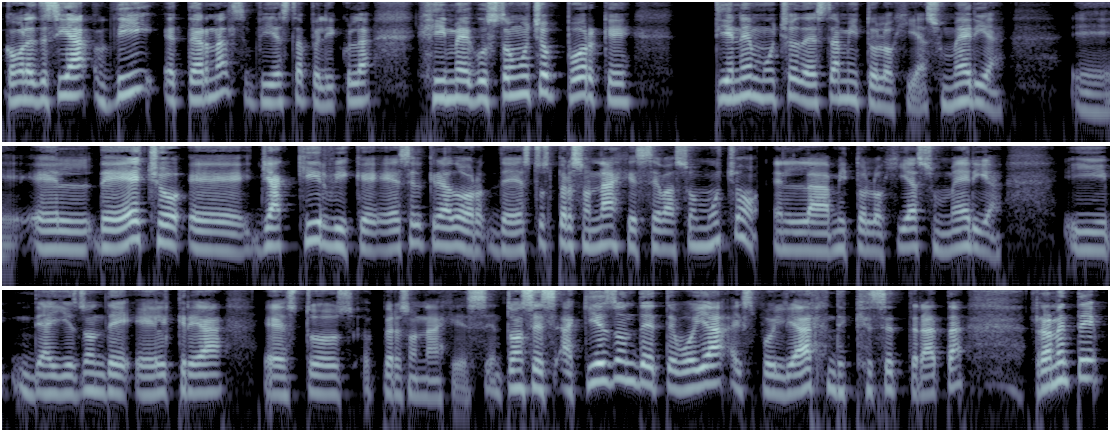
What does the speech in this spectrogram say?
como les decía, vi Eternals, vi esta película y me gustó mucho porque tiene mucho de esta mitología sumeria. Eh, el, de hecho, eh, Jack Kirby, que es el creador de estos personajes, se basó mucho en la mitología sumeria y de ahí es donde él crea estos personajes. Entonces, aquí es donde te voy a spoilear de qué se trata. Realmente,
